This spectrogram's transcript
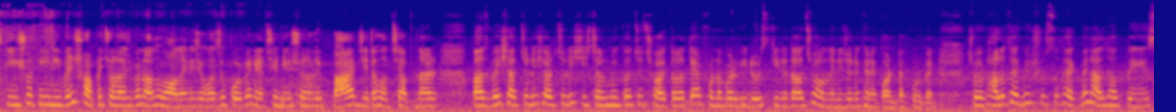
স্ক্রিনশট নিয়ে নেবেন শপে চলে আসবেন অথবা অনলাইনে যোগাযোগ করবেন। এটা হচ্ছে নিউ সোনালী পার্ক যেটা হচ্ছে আপনার পাঁচ বাই সাতচল্লিশ আটচল্লিশ ইস্টালমিক হচ্ছে ছয়তলাতে আর ফোন নাম্বার ভিডিওর স্ক্রিনে দেওয়া হচ্ছে অনলাইনের জন্য এখানে কন্ট্যাক্ট করবেন। সবাই ভালো থাকবেন সুস্থ থাকবেন আল্লাহ হাফেজ।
